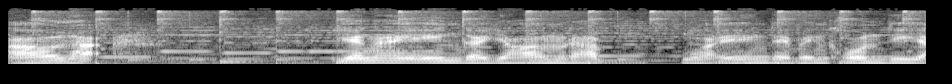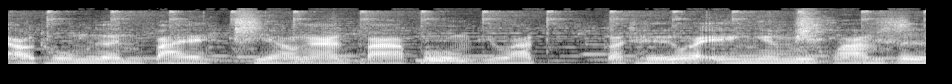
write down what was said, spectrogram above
เอาละยังไงเองก็ยอมรับว่าเองได้เป็นคนที่เอาถุงเงินไปเที่ยวงานปลาโป่งที่วัด ก็ถือว่าเองยังมีความซื่อ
